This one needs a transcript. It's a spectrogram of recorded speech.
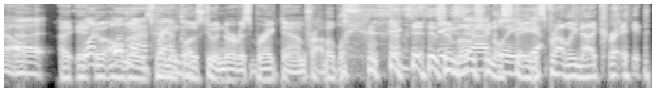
Well, Uh, uh, it- one- one although last coming random- close to a nervous breakdown, probably his emotional state yeah. is probably not great.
